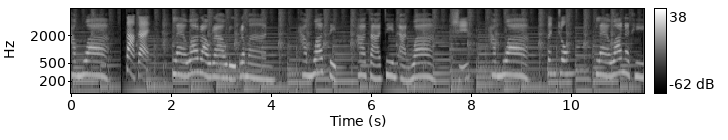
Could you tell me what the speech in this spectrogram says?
คำว่าตาไก่แปลว่าราวๆหรือประมาณ คำว่าสิบภาษาจีนอ่านว่าชิคำว่าเซนจงแปลว่านาที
